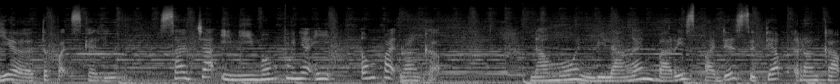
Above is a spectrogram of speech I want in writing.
Ya, tepat sekali. Sajak ini mempunyai empat rangkap. Namun, bilangan baris pada setiap rangkap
